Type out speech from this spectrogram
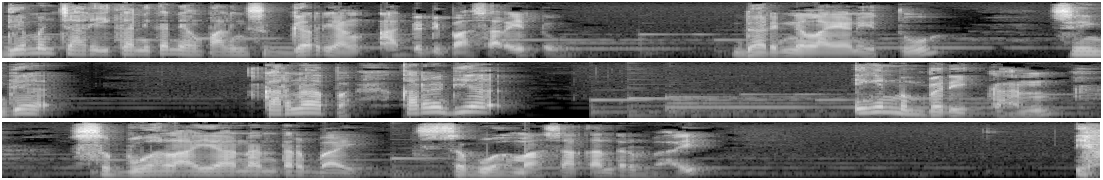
Dia mencari ikan-ikan yang paling segar yang ada di pasar itu. Dari nelayan itu, sehingga karena apa? Karena dia ingin memberikan sebuah layanan terbaik, sebuah masakan terbaik, ya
